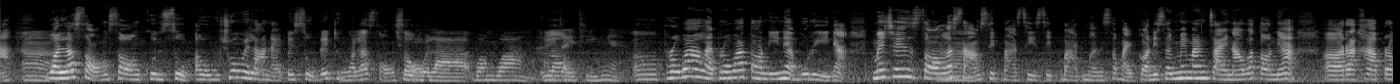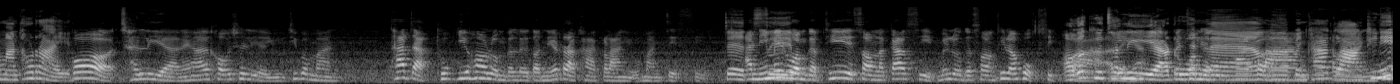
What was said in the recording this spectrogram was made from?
นะ อ่า วันละสองซองคุณสูบเอาช่วงเวลาไหนไปสูบได้ถึงวันละสองซช่อวงง เวลาว่างๆหายเหรอใจทิ้งไง เออเพราะว่าอะไร เพราะว่าตอนนี้เนี่ยบุหรี่เนี่ยไม่ใช่ซองละ อ่า 30 บาท 40 บาทเหมือนสมัยก่อนดิฉันไม่มั่นใจนะว่าตอนเนี้ยเอ่อราคาประมาณเท่าไหร่ ก็เฉลี่ยนะคะเขาเฉลี่ยอยู่ที่ประมาณ ถ้าจากทุกยี่ห้อรวมกันเลยตอนนี้ราคากลางอยู่ประมาณ 70เจ็ดอันนี้ไม่รวมกับที่ซองละ 90 ไม่รวมกับซองที่ละ 60อ๋อก็คือเฉลี่ยะไงี้รวมเป็นเฉแล้ลี่ยวอ่าเป็นค่ากลางอยู่ทีนี้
